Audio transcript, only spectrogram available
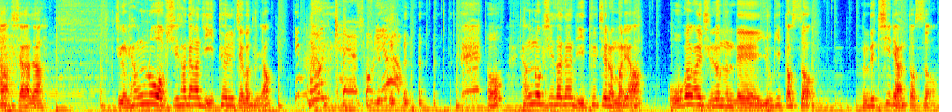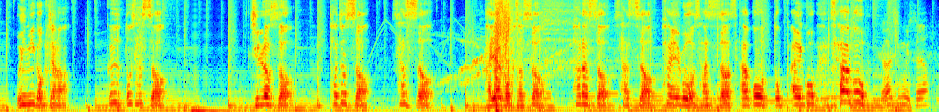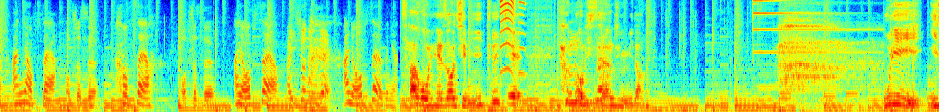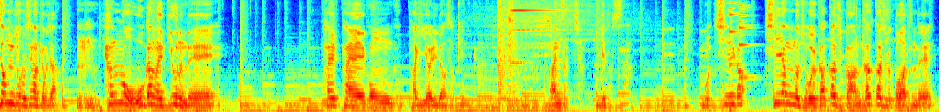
자 시작하자. 지금 향로 없이 사냥한 지 이틀째거든요. 뭔 개소리야? 어? 향로 없이 사냥한 지 이틀째란 말이야? 5강을 질렀는데 6이 떴어. 근데 7이 안 떴어. 의미가 없잖아. 그래서 또 샀어. 질렀어. 터졌어. 샀어. 다이아가 없었어. 팔았어. 샀어. 팔고 샀어. 사고 또 팔고 사고. 여자친구 있어요? 아니요 없어요 없었어요? 없어요 없었어요? 아니 없어요 아 있었는데 아니 없어요 그냥 사고 해서 지금 이틀째 향로 없이 사냥 중입니다. 하, 우리 이성적으로 생각해보자. 향로 5강을 띄우는데 880 곱하기 16개니까 14,000 이게 더 싸. 뭐 7강? 7향로 저걸 깎아줄까 안 깎아줄 것 같은데?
